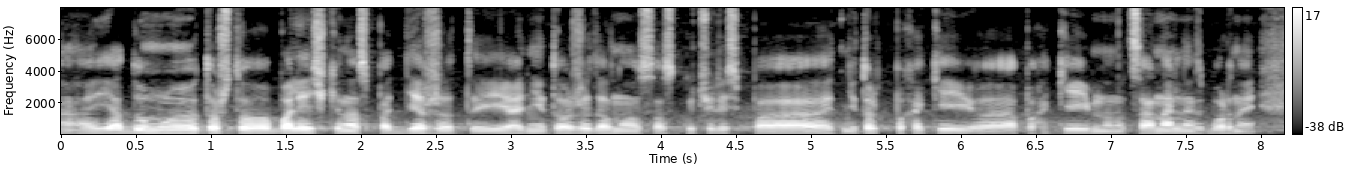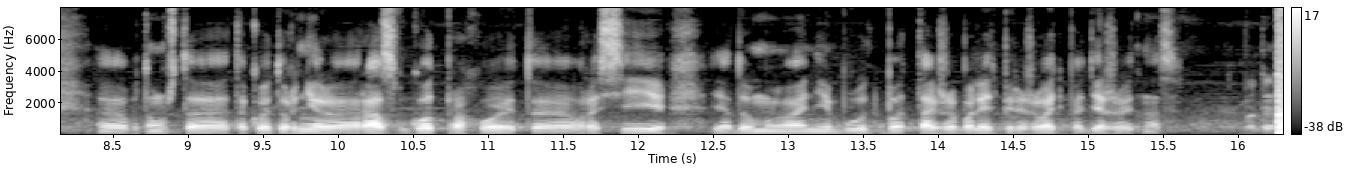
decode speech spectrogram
А, я думаю, то, что болельщики нас поддержат, и они тоже давно соскучились по, не только по хоккею, а по хоккею именно национальной сборной, э, потому что такой турнир раз в год проходит э, в России. Я думаю, они будут также болеть, переживать, поддерживать нас. Вот это...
